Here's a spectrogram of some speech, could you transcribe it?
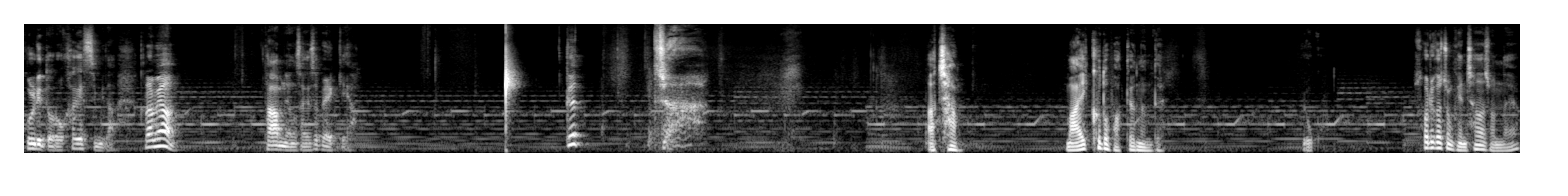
굴리도록 하겠습니다. 그러면 다음 영상에서 뵐게요. 끝. 자. 아 참. 마이크도 바뀌었는데. 요거. 소리가 좀 괜찮아졌나요?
